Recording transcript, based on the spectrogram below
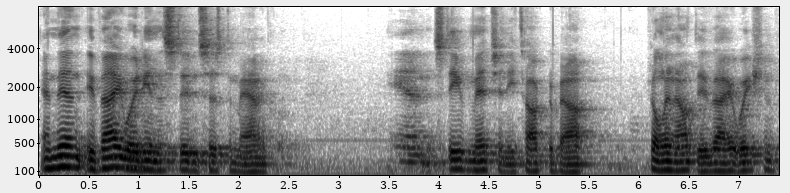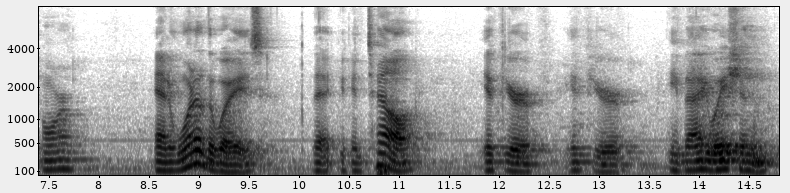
And then evaluating the student systematically. And Steve mentioned, he talked about filling out the evaluation form. And one of the ways that you can tell if your, if your evaluation,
